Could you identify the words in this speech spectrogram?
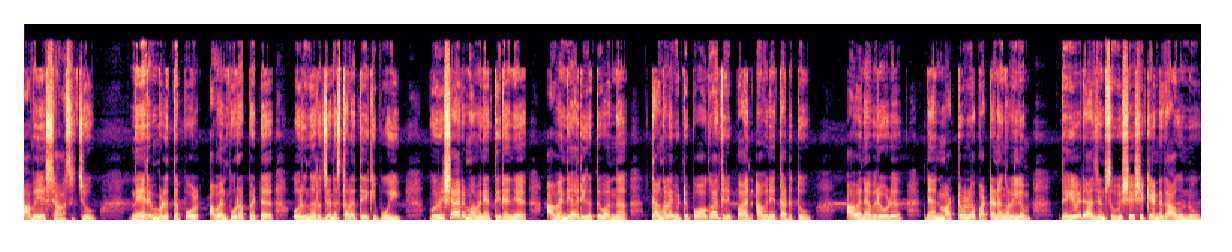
അവയെ ശാസിച്ചു. നേരം വെളുത്തപ്പോൾ അവൻ പുറപ്പെട്ട് ഒരു നിർജന സ്ഥലത്തേക്ക് പോയി. പുരുഷാരം അവനെ തിരഞ്ഞ് അവന്റെ അരികത്ത് വന്ന് തങ്ങളെ വിട്ടു പോകാതിരിപ്പാൻ അവനെ തടുത്തു. അവൻ അവരോട് ഞാൻ മറ്റുള്ള പട്ടണങ്ങളിലും ദൈവരാജ്യം സുവിശേഷിക്കേണ്ടതാകുന്നു.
